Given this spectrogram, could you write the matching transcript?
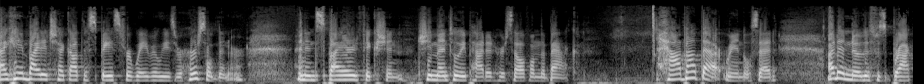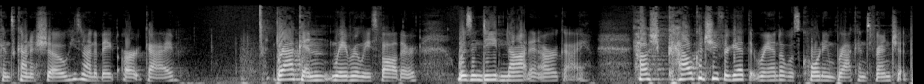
I came by to check out the space for Waverly's rehearsal dinner. An inspired fiction. She mentally patted herself on the back. How about that? Randall said. I didn't know this was Bracken's kind of show. He's not a big art guy. Bracken, Waverly's father, was indeed not an art guy. How, sh- how could she forget that Randall was courting Bracken's friendship?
